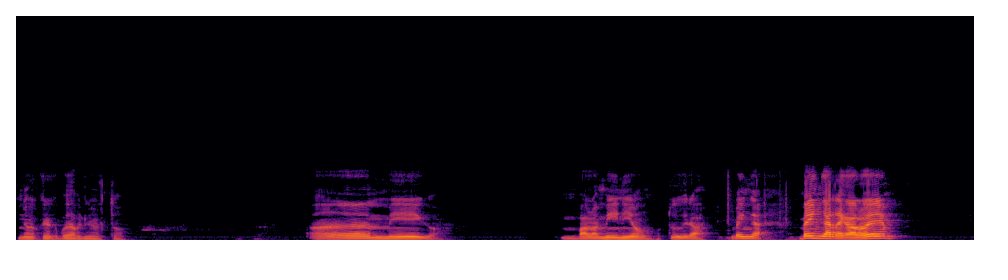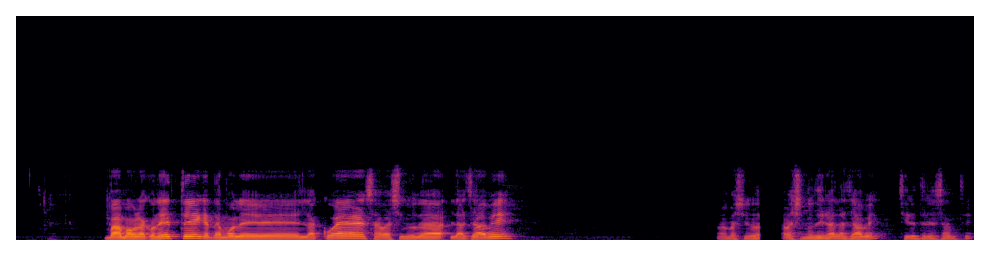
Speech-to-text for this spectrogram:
No creo que pueda abrirlo esto. Amigo. Balaminio, tú dirás. Venga, venga, regalo, ¿eh? Vamos a hablar con este, que tenemos la quest, a ver si nos da la llave. A ver si nos, a ver si nos dirá la llave, es interesante.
